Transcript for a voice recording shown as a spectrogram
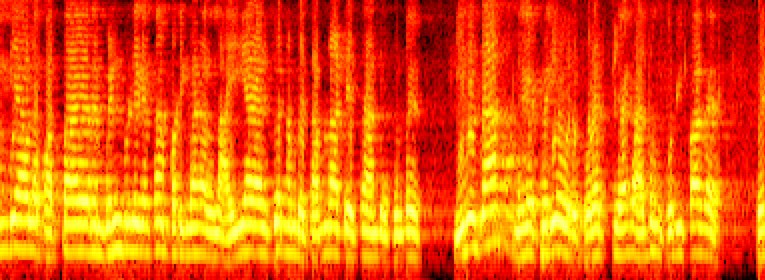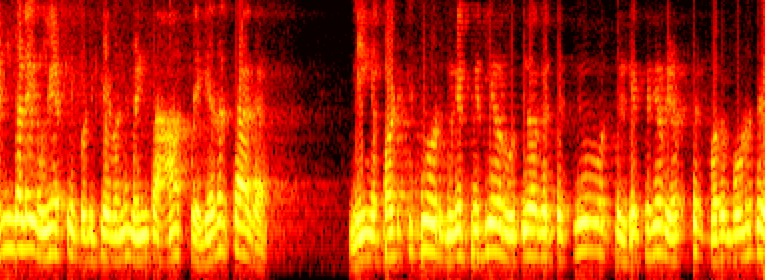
இந்தியாவில் பத்தாயிரம் பெண் பிள்ளைகள் தான் படிக்கிறாங்க. அதுல ஐயாயிரம் பேர் நம்முடைய தமிழ்நாட்டை சார்ந்திருக்கின்ற இதுதான் மிகப்பெரிய ஒரு புரட்சியாக அதுவும் குறிப்பாக பெண்களை உயர்த்தி பிடிக்க வேண்டும் என்ற ஆசை. எதற்காக? நீங்க படிச்சுட்டு ஒரு மிகப்பெரிய ஒரு உத்தியோகத்துக்கு ஒரு மிகப்பெரிய ஒரு இடத்துக்கு வரும் பொழுது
